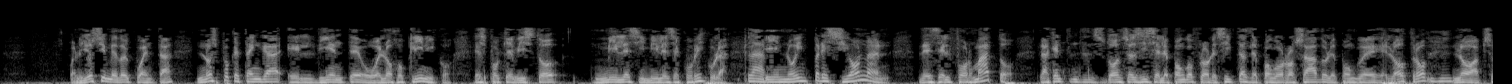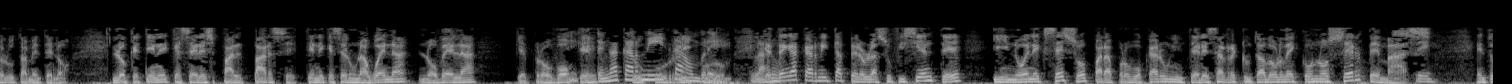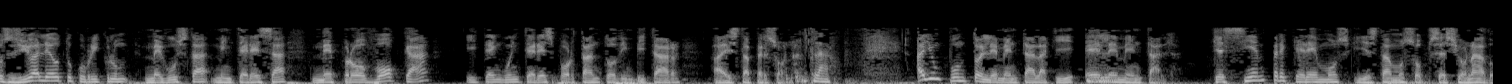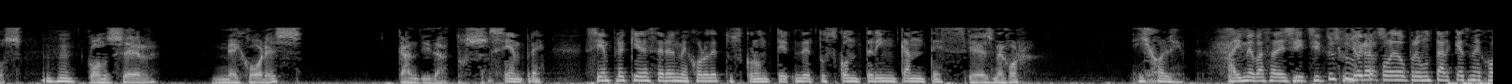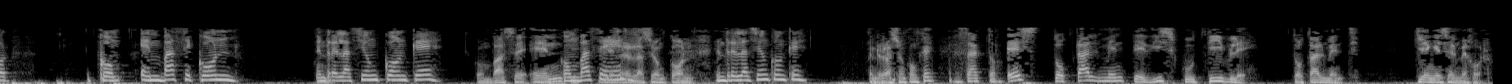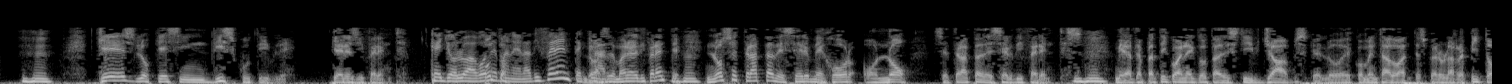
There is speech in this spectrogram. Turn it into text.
Bueno, yo sí me doy cuenta, no es porque tenga el diente o el ojo clínico, es porque he visto miles y miles de currícula. Claro. Y no impresionan desde el formato. La gente entonces dice, le pongo florecitas, le pongo rosado, le pongo el otro. No, absolutamente no. Lo que tiene que hacer es palparse. Tiene que ser una buena novela que provoque que tenga tu carnita, hombre. Claro. Que tenga carnita, pero la suficiente y no en exceso para provocar un interés al reclutador de conocerte más. Sí. Entonces, yo leo tu currículum, me gusta, me interesa, me provoca y tengo interés, por tanto, de invitar a esta persona. Claro. Hay un punto elemental aquí, elemental, que siempre queremos y estamos obsesionados con ser mejores candidatos. Siempre. Siempre quieres ser el mejor de tus, de tus contrincantes. ¿Qué es mejor? Híjole. Ahí me vas a decir. Si- si tú Yo estuvieras- te puedo preguntar qué es mejor. Con- en base con. En relación con qué. Con base en Con base y en en. relación con. En relación con qué. ¿En relación con qué? Exacto. Es totalmente discutible, totalmente, quién es el mejor. ¿Qué es lo que es indiscutible? Que eres diferente. Que yo lo hago Punto. de manera diferente, Lo haces claro. de manera diferente. No se trata de ser mejor o no, se trata de ser diferentes. Mira, te platico anécdota de Steve Jobs, que lo he comentado antes, pero la repito.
